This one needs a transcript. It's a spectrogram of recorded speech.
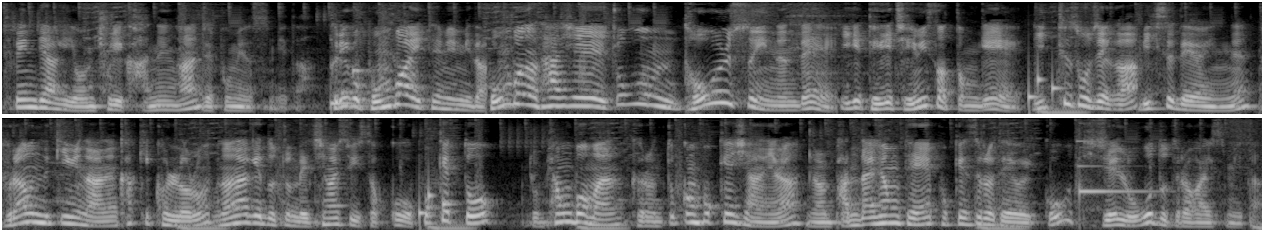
트렌디하게 연출이 가능한 제품이었습니다. 그리고 봄버 아이템입니다. 봄버는 사실 조금 더울 수 있는데 이게 되게 재밌었던 게 니트 소재가 믹스되어 있는 브라운 느낌이 나는 카키 컬러로 무난하게도 좀 매칭할 수 있었고 포켓도 좀 평범한 그런 뚜껑 포켓이 아니라 이런 반달 형태의 포켓으로 되어 있고 디젤 로고도 들어가 있습니다.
